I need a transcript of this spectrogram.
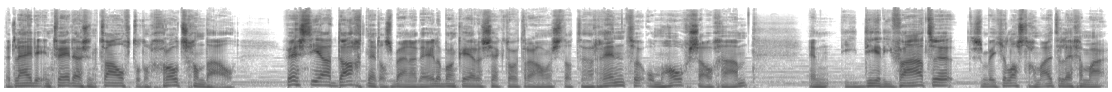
Het leidde in 2012 tot een groot schandaal. Vestia dacht, net als bijna de hele bankaire sector trouwens, dat de rente omhoog zou gaan. En die derivaten, het is een beetje lastig om uit te leggen, maar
